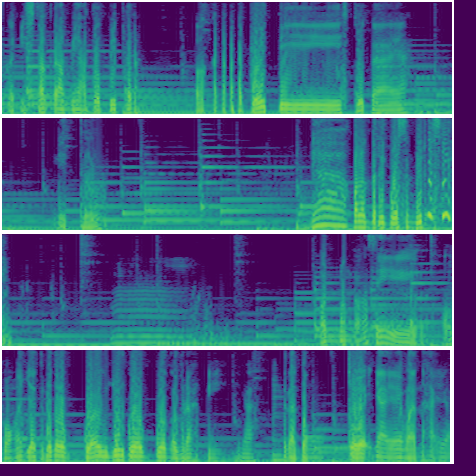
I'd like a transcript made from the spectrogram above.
bukan Instagram ya atau Twitter kata kata-kata puitis juga ya. Gitu. Ya kalau dari gue sendiri sih kalau memang sih ngomong aja tapi kalau gue jujur gue gue gak berani ya. Tergantung ceweknya ya mana ya.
